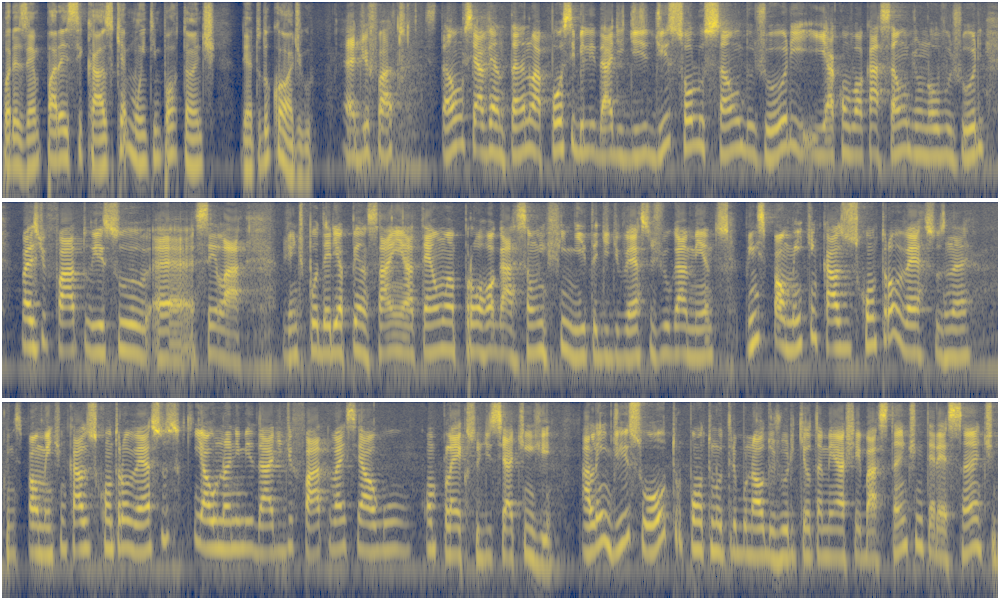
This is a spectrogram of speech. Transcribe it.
por exemplo, para esse caso que é muito importante dentro do código. É, de fato. Estão se aventando a possibilidade de dissolução do júri e a convocação de um novo júri, mas de fato isso, é, sei lá, a gente poderia pensar em até uma prorrogação infinita de diversos julgamentos, principalmente em casos controversos, né? Principalmente em casos controversos que a unanimidade de fato vai ser algo complexo de se atingir. Além disso, outro ponto no tribunal do júri que eu também achei bastante interessante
